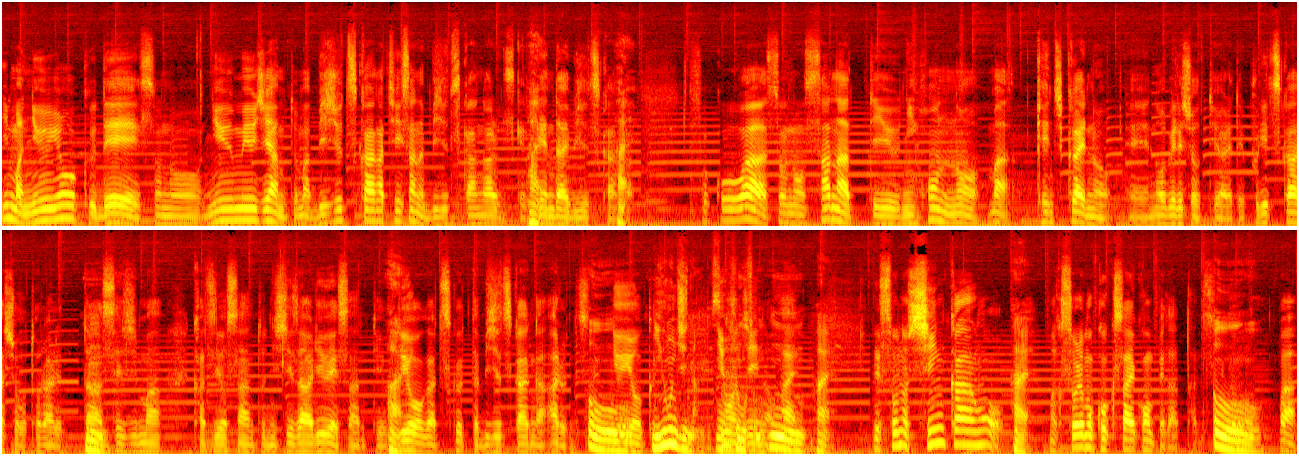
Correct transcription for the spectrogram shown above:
今ニューヨークでそのニューミュージアムという、まあ、美術館が小さな美術館があるんですけど、はい、現代美術館が。はいそこはそのサナっていう日本の、まあ、建築界の、えー、ノーベル賞って言われてプリツカー賞を取られた瀬島和代さんと西澤隆英さんっていうデュオが作った美術館があるんです、ね、はい、ニューヨーク。日本人なんですね日本人の、はい、はい、でその新館を、はい、まあ、それも国際コンペだったんですけど、ま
